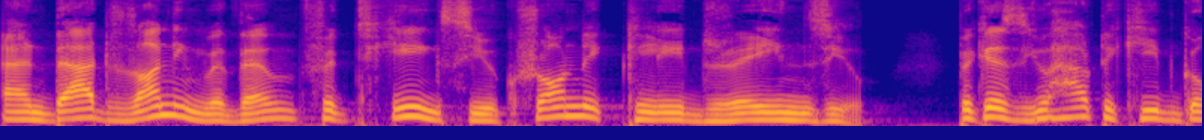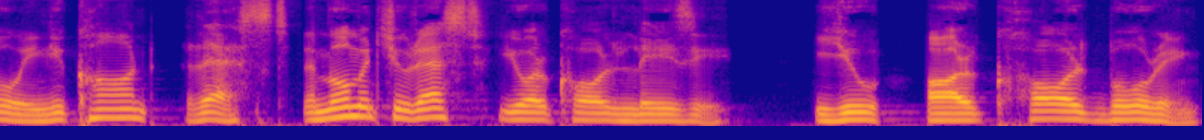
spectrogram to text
And that running with them fatigues you, chronically drains you because you have to keep going. You can't rest. The moment you rest, you are called lazy. You are called boring.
